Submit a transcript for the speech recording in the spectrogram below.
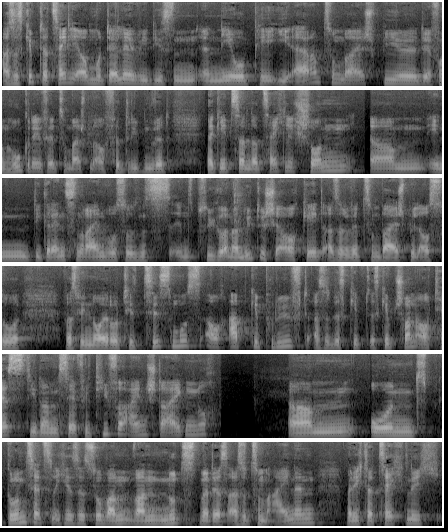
Also es gibt tatsächlich auch Modelle wie diesen äh, Neo-PIR zum Beispiel, der von Hochgräfe zum Beispiel auch vertrieben wird. Da geht es dann tatsächlich schon ähm, in die Grenzen rein, wo es ins, ins Psychoanalytische auch geht. Also da wird zum Beispiel auch so was wie Neurotizismus auch abgeprüft. Also das gibt, es gibt schon auch Tests, die dann sehr viel tiefer einsteigen noch. Ähm, und grundsätzlich ist es so, wann, wann nutzt man das? Also zum einen, wenn ich tatsächlich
